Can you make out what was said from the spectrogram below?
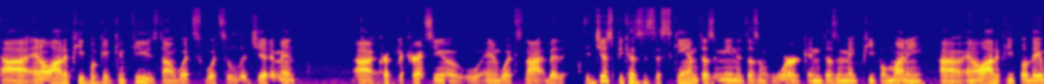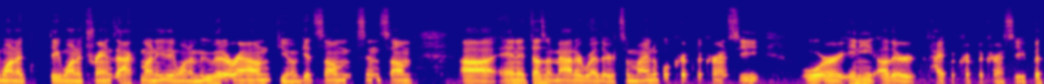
uh, and a lot of people get confused on what's what's a legitimate uh, cryptocurrency and what's not. But just because it's a scam doesn't mean it doesn't work and doesn't make people money. Uh, and a lot of people they want to they want to transact money, they want to move it around, you know, get some, send some, uh, and it doesn't matter whether it's a mineable cryptocurrency or any other type of cryptocurrency. But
